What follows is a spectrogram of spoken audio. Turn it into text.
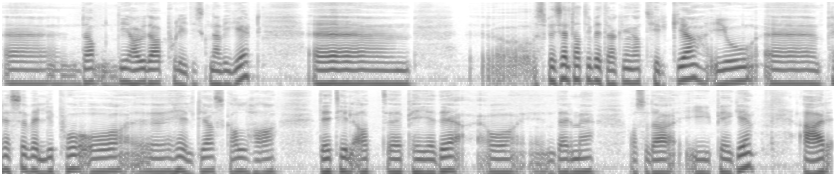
De har jo da politisk navigert. Spesielt tatt i betraktning at Tyrkia jo eh, presser veldig på og eh, hele tida skal ha det til at PYD PJD og dermed også da YPG er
